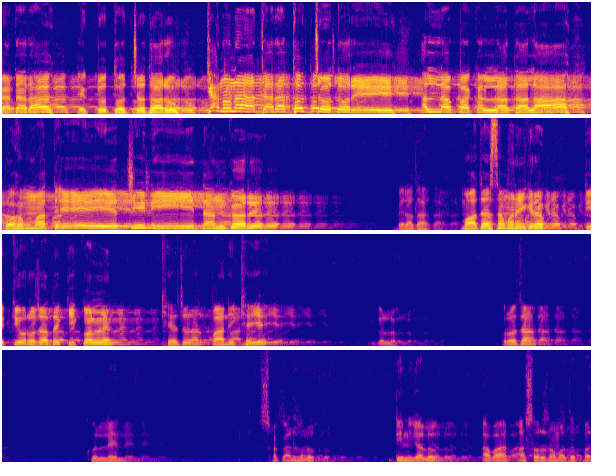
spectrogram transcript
বেটারা, একটু ধৈর্য ধরো। কেননা যারা ধৈর্য ধরে, আল্লাহ পাক আল্লাহ তাআলা রহমতে যিনি দান করে। বেরাদার, মহাজার সামানে গ্রাম দ্বিতীয় রোজাতে কি করলেন? খেজুর আর পানি খেয়ে কি করল? রোজা করলেন। সকাল হলো, দিন গেল, আবার আসর নামাজের পর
